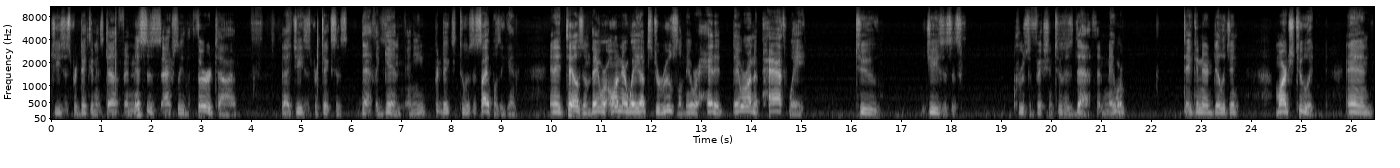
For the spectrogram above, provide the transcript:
Jesus predicting his death, and this is actually the third time that Jesus predicts his death again, and he predicts to his disciples again. And it tells them they were on their way up to Jerusalem. They were headed, they were on the pathway to Jesus' crucifixion, to his death. And they were taking their diligent march to it. And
